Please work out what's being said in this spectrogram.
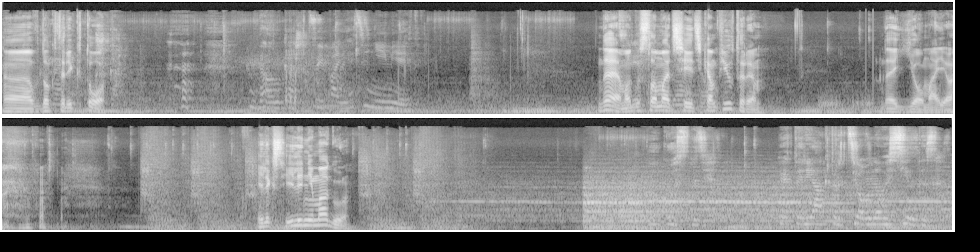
э, в Докторе Кто. Да он, кажется, и понятия не имеет. Да, я могу сломать все эти компьютеры. Да ё-моё. Или, или не могу. О, Господи! Это реактор темного синтеза.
